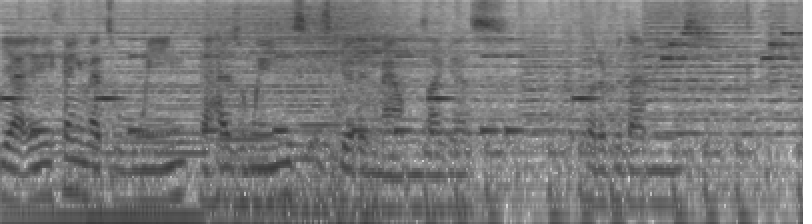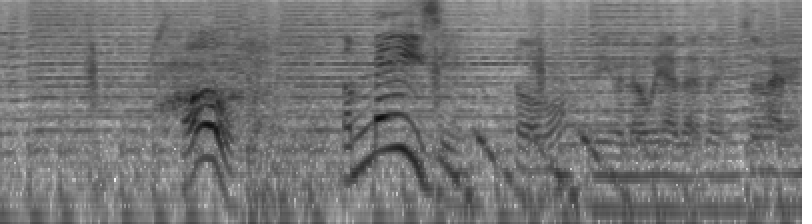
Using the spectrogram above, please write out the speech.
Yeah, anything that's wing that has wings is good in mountains, I guess. Whatever that means. Oh, amazing! Oh, Didn't even know we had that thing. So I didn't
